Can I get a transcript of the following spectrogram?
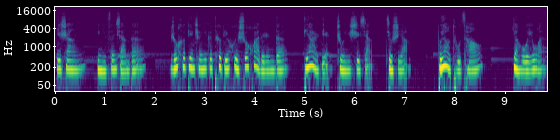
以上与你分享的如何变成一个特别会说话的人的第二点注意事项，就是要不要吐槽，要委婉。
